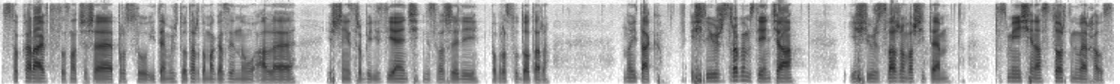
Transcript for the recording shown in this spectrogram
Stock arrived to znaczy, że po prostu item już dotarł do magazynu, ale jeszcze nie zrobili zdjęć, nie zważyli, po prostu dotarł. No i tak, jeśli już zrobią zdjęcia, jeśli już zważą wasz item, to zmieni się na stored in warehouse.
